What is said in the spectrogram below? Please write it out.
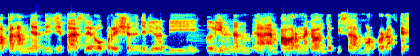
apa namanya digitize their operation jadi lebih lean dan uh, empower mereka untuk bisa more productive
